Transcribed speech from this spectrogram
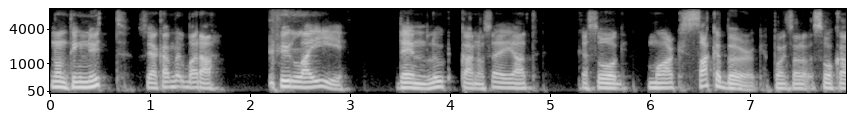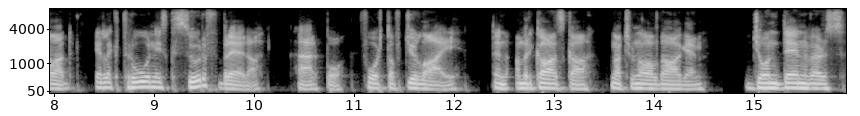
Någonting nytt. Så jag kan väl bara fylla i den luckan och säga att jag såg Mark Zuckerberg på en så, så kallad elektronisk surfbräda här på 4th of July, den amerikanska nationaldagen. John Denvers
